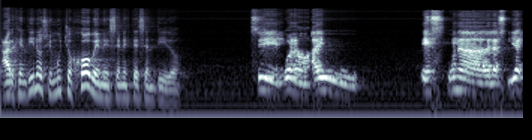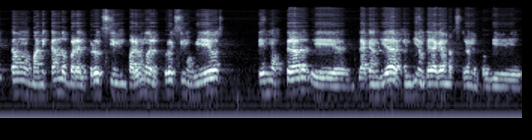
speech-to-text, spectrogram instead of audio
argentinos y muchos jóvenes en este sentido. Sí, bueno, hay es una de las ideas que estamos manejando para el próximo, para uno de los próximos videos, es mostrar eh, la cantidad de argentinos que hay acá en Barcelona, porque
